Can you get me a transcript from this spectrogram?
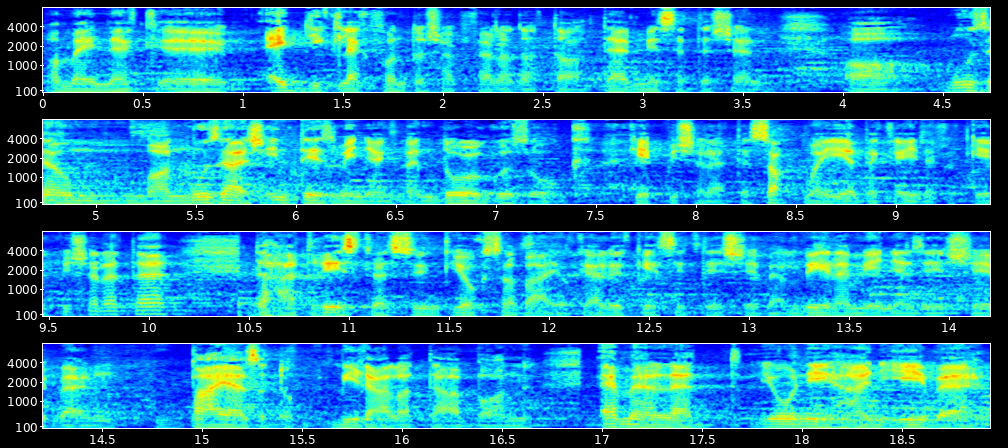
amelynek egyik legfontosabb feladata természetesen a múzeumban, múzeális intézményekben dolgozók képviselete, szakmai érdekeinek a képviselete, tehát részt veszünk jogszabályok előkészítésében, véleményezésében, pályázatok bírálatában. Emellett jó néhány éve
